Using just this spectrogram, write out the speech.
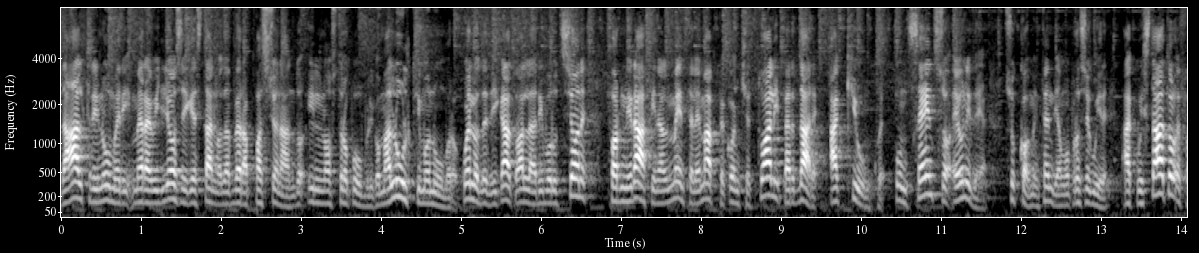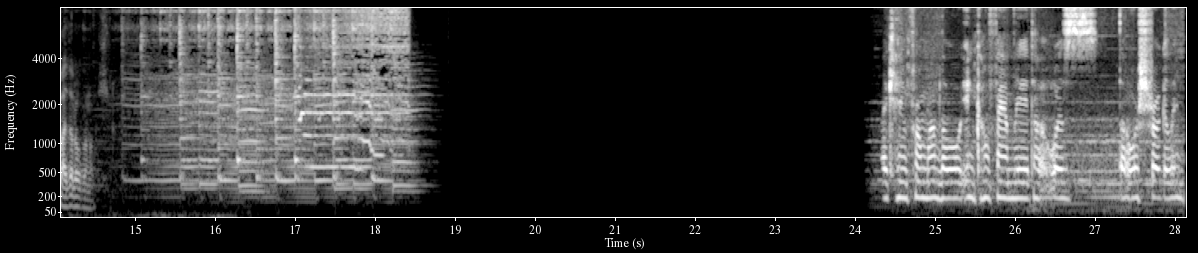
da altri numeri meravigliosi che stanno davvero appassionando il nostro pubblico. Ma l'ultimo numero, quello dedicato alla rivoluzione, fornirà finalmente le mappe concettuali per dare a chiunque un senso e un'idea su come intendiamo proseguire. Acquistatelo e fatelo conoscere. I came from a low income family that was that was struggling.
